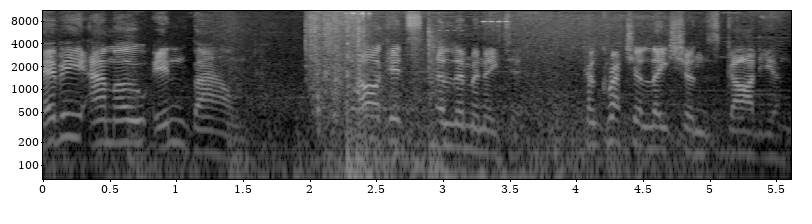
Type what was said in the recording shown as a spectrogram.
Heavy ammo inbound. Targets eliminated. Congratulations, Guardians.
